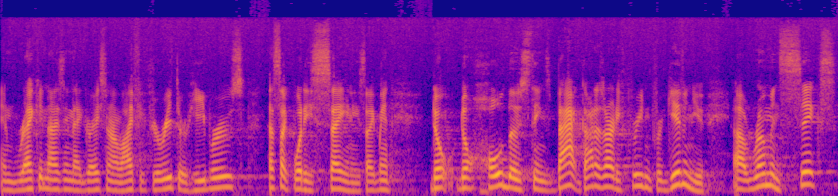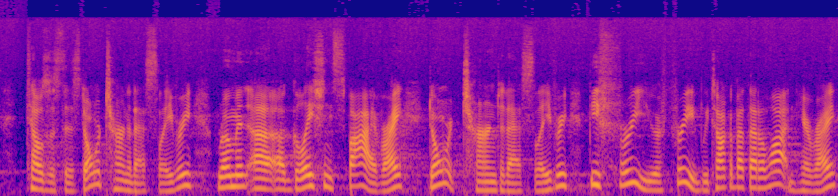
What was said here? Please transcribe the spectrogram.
and recognizing that grace in our life. If you read through Hebrews, that's like what he's saying. He's like, man, don't, don't hold those things back. God has already freed and forgiven you. Uh, Romans 6 tells us this. Don't return to that slavery. Roman, uh, uh, Galatians 5, right? Don't return to that slavery. Be free. You're free. We talk about that a lot in here, right?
